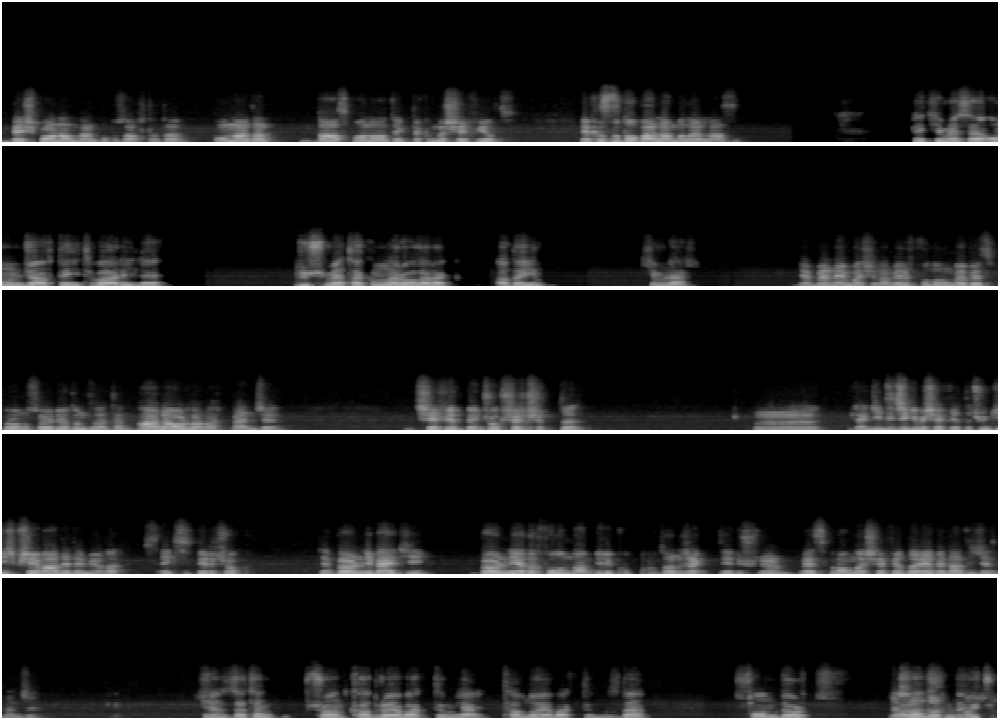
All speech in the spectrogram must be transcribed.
5 puan aldılar 9 haftada. Onlardan daha az puan alan tek takım da Sheffield. Yani hızlı toparlanmalar lazım. Peki mesela 10. hafta itibariyle düşme takımları olarak adayın kimler? Ya ben en başından beri Fulham ve West Brom'u söylüyordum zaten. Hala oradalar bence. Sheffield beni çok şaşırttı. Ee, ya gidici gibi Sheffield'da çünkü hiçbir şey vaat edemiyorlar. Eksikleri çok. Ya Burnley belki Burnley ya da Fulham'dan biri kurtaracak diye düşünüyorum. West Brom'la Sheffield'a elveda diyeceğiz bence. Ya zaten şu an kadroya baktığım yani tabloya baktığımızda son 4 ya son 4 3,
